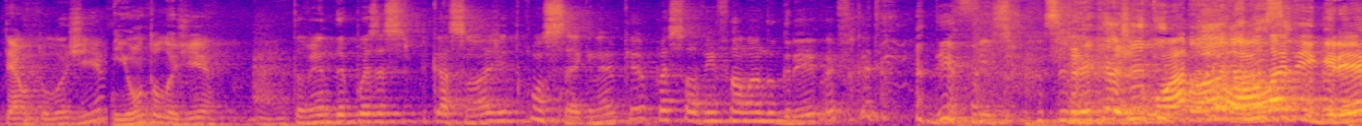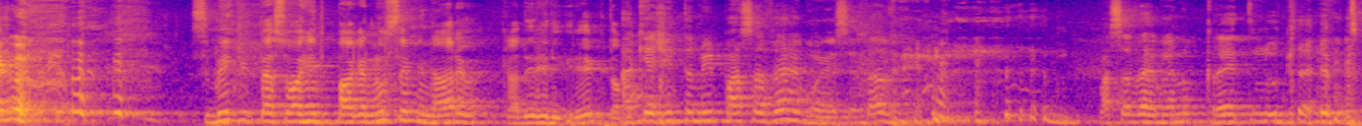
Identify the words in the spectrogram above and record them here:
teontologia e ontologia? Ah, tá vendo? Depois dessa explicação a gente consegue, né? Porque o pessoal vem falando grego, aí fica difícil. Se bem que a gente Quatro paga se- de grego. Se bem que o pessoal a gente paga no seminário cadeira de grego, tá bom? Aqui a gente também passa vergonha, você tá vendo? Passa vergonha no crédito, no débito.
